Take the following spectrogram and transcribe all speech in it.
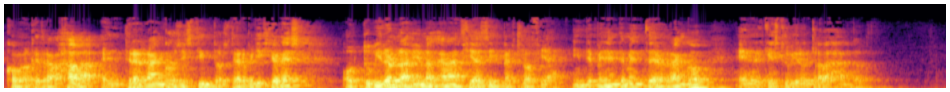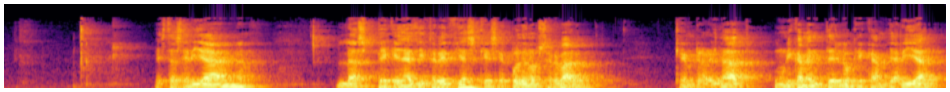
como el que trabajaba en tres rangos distintos de repeticiones, obtuvieron las mismas ganancias de hipertrofia, independientemente del rango en el que estuvieron trabajando. Estas serían las pequeñas diferencias que se pueden observar, que en realidad únicamente lo que cambiaría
